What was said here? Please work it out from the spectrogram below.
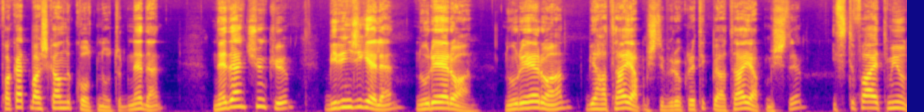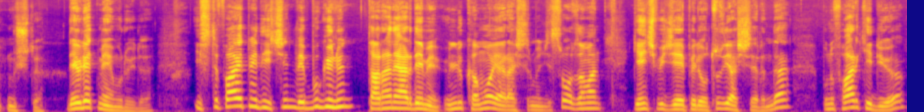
Fakat başkanlık koltuğuna oturdu. Neden? Neden? Çünkü birinci gelen Nuri Eroğan. Nuri Eroğan bir hata yapmıştı, bürokratik bir hata yapmıştı. İstifa etmeyi unutmuştu. Devlet memuruydu. İstifa etmediği için ve bugünün Tarhan Erdem'i, ünlü kamuoyu araştırmacısı o zaman genç bir CHP'li 30 yaşlarında bunu fark ediyor.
